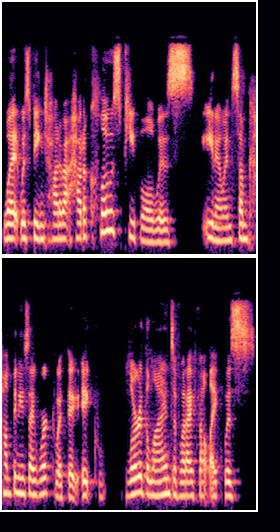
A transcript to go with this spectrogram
what was being taught about how to close people was, you know, in some companies I worked with, it, it blurred the lines of what I felt like was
